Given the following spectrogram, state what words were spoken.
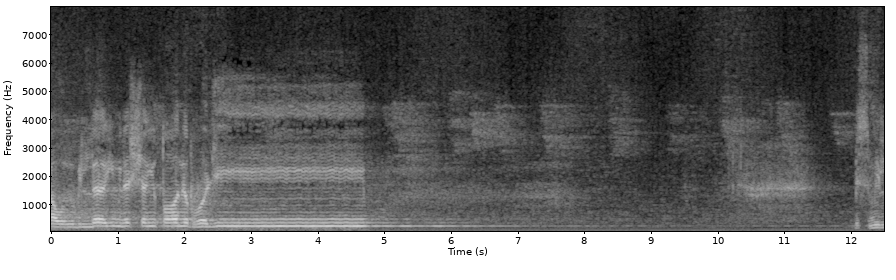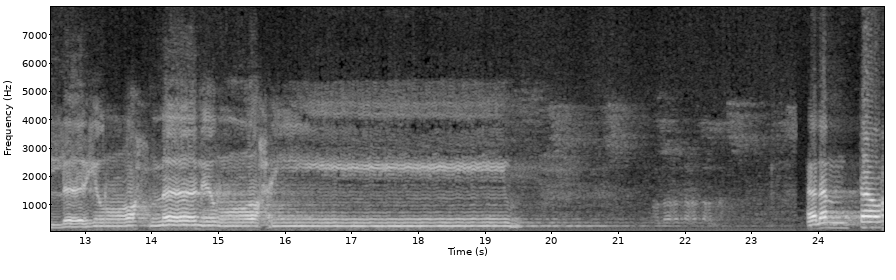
أعوذ بالله من الشيطان الرجيم. بسم الله الرحمن الرحيم. ألم تر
